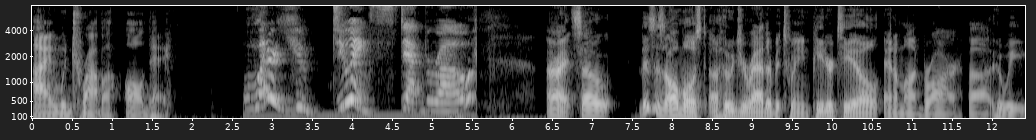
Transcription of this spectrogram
I would Traba all day. What are you doing, step bro? All right, so this is almost a who'd you rather between Peter Thiel and Amon Brar, uh, who we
